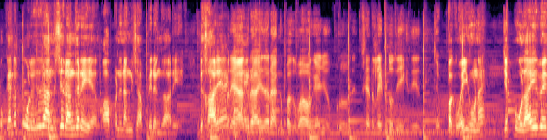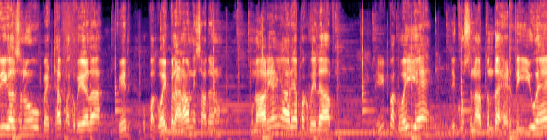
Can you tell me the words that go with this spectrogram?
ਉਹ ਕਹਿੰਦਾ ਭੋਲੇ ਦੇ ਰੰਗ 'ਚ ਰੰਗ ਰਹੇ ਆ ਉਹ ਆਪਣੇ ਰੰਗ 'ਚ ਆਪੇ ਰੰਗ ਰਹੇ ਆ। ਦਿਖਾ ਰਿਹਾ ਹੈ। ਪ੍ਰਯਾਗਰਾਜ ਦਾ ਰੰਗ ਭਗਵਾ ਹੋ ਗਿਆ ਜੋ ਉੱਪਰੋਂ ਸੈਟੇਲਾਈਟ ਤੋਂ ਦੇਖਦੇ ਆ ਤੇ ਭਗਵਾ ਹੀ ਹੋਣਾ ਹੈ। ਜੇ ਭੋਲਾ ਹੀ ਮੇਰੀ ਗੱਲ ਸੁਣੋ ਉਹ ਬੈਠਾ ਭਗਵੇ ਵਾਲਾ ਫਿਰ ਉਹ ਭਗਵਾ ਹੀ ਪਿਲਾਣਾ ਉਹਨੇ ਸਾਰਿਆਂ ਨੂੰ। ਹੁਣ ਆ ਰਿਹਾ ਨਹੀਂ ਆ ਰਿਹਾ ਭਗਵੇ ਲਾ ਆਪ? ਇਹ ਵੀ ਭਗਵਾ ਹੀ ਹੈ। ਦੇਖੋ ਸਨਾਤਨ ਦਾ ਹੈਡ ਤੇ ਇਹੋ ਹੈ।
